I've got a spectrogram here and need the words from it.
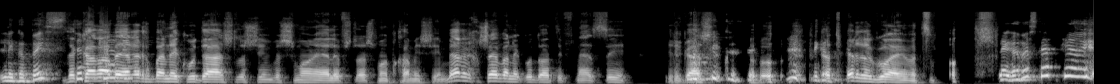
לגבי סטף זה קרה בערך בנקודה 38,350, בערך שבע נקודות לפני השיא, הרגשתי יותר רגוע עם עצמו. לגבי סטף קרי,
